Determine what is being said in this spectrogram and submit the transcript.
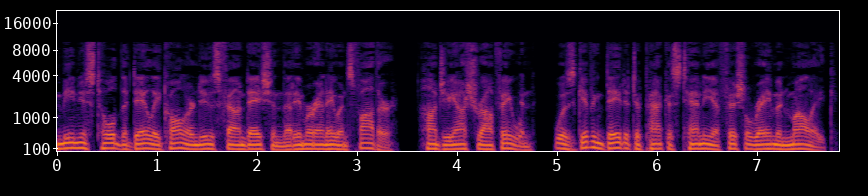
Muniz told the Daily Caller News Foundation that Imran Awan's father, Haji Ashraf Awan, was giving data to Pakistani official Rehman Malik,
